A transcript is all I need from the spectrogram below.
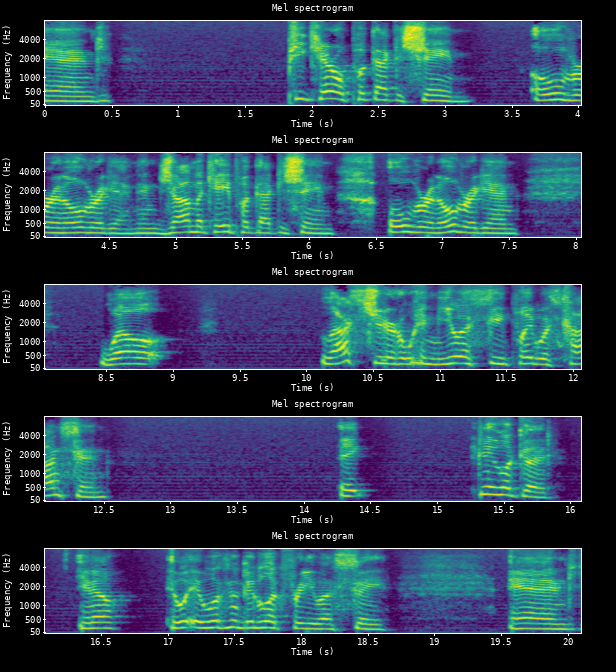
And Pete Carroll put that to shame over and over again. And John McKay put that to shame over and over again. Well, last year when USC played Wisconsin, it, didn't look good. You know, it, it wasn't a good look for USC. And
